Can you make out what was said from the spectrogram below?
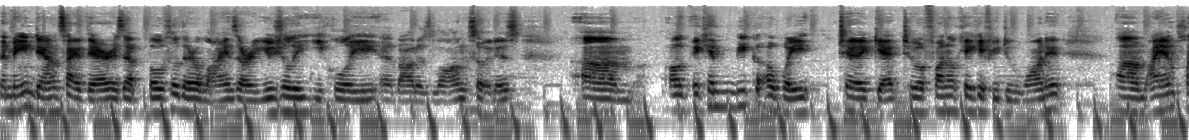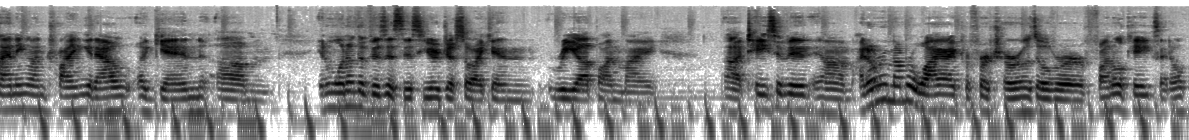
The main downside there is that both of their lines are usually equally about as long, so it is um, it can be a wait to get to a funnel cake if you do want it. Um, I am planning on trying it out again um, in one of the visits this year, just so I can re up on my uh, taste of it. Um, I don't remember why I prefer churros over funnel cakes. I don't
